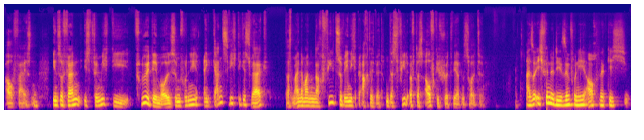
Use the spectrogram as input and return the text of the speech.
aufweisen. Insofern ist für mich die frühe D-Moll-Symphonie ein ganz wichtiges Werk, das meiner Meinung nach viel zu wenig beachtet wird und das viel öfters aufgeführt werden sollte. Also ich finde die Symphonie auch wirklich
